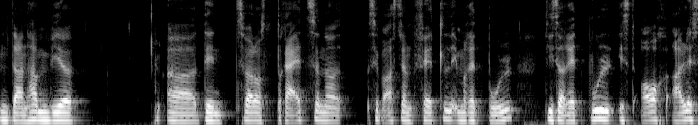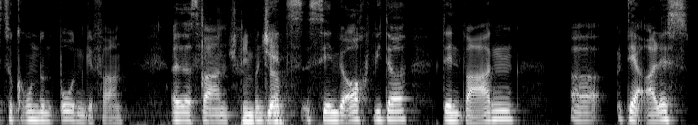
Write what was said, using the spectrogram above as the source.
Und dann haben wir äh, den 2013er Sebastian Vettel im Red Bull. Dieser Red Bull ist auch alles zu Grund und Boden gefahren. Also das waren Stimmt, und jetzt ja. sehen wir auch wieder den Wagen, äh, der alles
